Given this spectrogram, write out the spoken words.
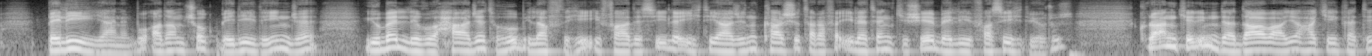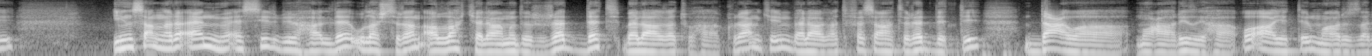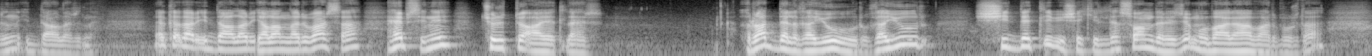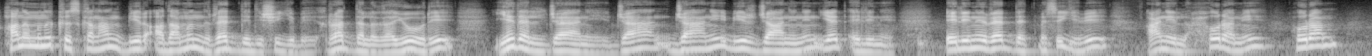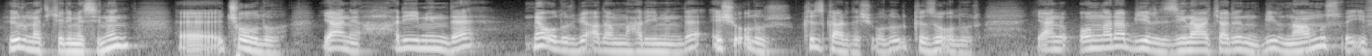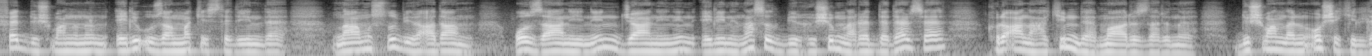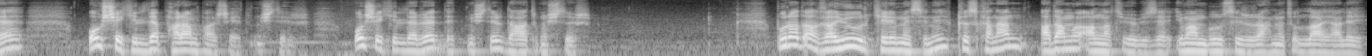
beli yani bu adam çok beli deyince yubelligu hacetuhu bilafzihi ifadesiyle ihtiyacını karşı tarafa ileten kişiye beli fasih diyoruz. Kur'an-ı Kerim'de davayı, hakikati insanlara en müessir bir halde ulaştıran Allah kelamıdır. Reddet belagatuha. Kur'an-ı Kerim belagatı, fesahatı reddetti. Da'va muariziha. O ayetlerin muarızlarının iddialarını. Ne kadar iddialar, yalanları varsa hepsini çürüttü ayetler. Raddel gayur. Gayur şiddetli bir şekilde son derece mübalağa var burada. Hanımını kıskanan bir adamın reddedişi gibi. Raddel gayuri yedel cani. Can, cani bir caninin yed elini. Elini reddetmesi gibi anil hurami. Huram hürmet kelimesinin e, çoğulu. Yani hariminde ne olur bir adamın hariminde? Eşi olur, kız kardeşi olur, kızı olur. Yani onlara bir zinakarın, bir namus ve iffet düşmanının eli uzanmak istediğinde namuslu bir adam o zaninin, caninin elini nasıl bir hışımla reddederse Kur'an-ı Hakim de muarızlarını, düşmanların o şekilde o şekilde paramparça etmiştir. O şekilde reddetmiştir, dağıtmıştır. Burada gayur kelimesini kıskanan adamı anlatıyor bize İmam Busir rahmetullahi aleyh.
